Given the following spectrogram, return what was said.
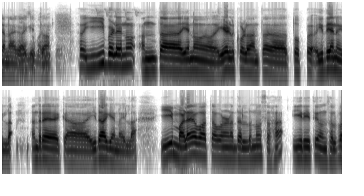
ಚೆನ್ನಾಗಾಗಿತ್ತು ಸೊ ಈ ಬೆಳೆನೂ ಅಂತ ಏನು ಹೇಳ್ಕೊಳ್ಳೋ ಅಂತ ತೊಪ್ಪು ಇದೇನೂ ಇಲ್ಲ. ಅಂದರೆ ಇದಾಗೇನೂ ಇಲ್ಲ. ಈ ಮಳೆ ವಾತಾವರಣದಲ್ಲೂ ಸಹ ಈ ರೀತಿ ಒಂದು ಸ್ವಲ್ಪ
